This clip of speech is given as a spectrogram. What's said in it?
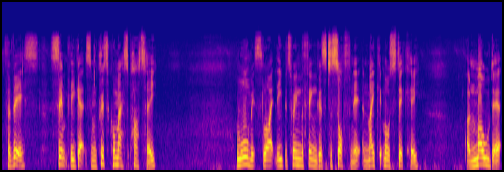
For this, simply get some critical mass putty, warm it slightly between the fingers to soften it and make it more sticky, and mould it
